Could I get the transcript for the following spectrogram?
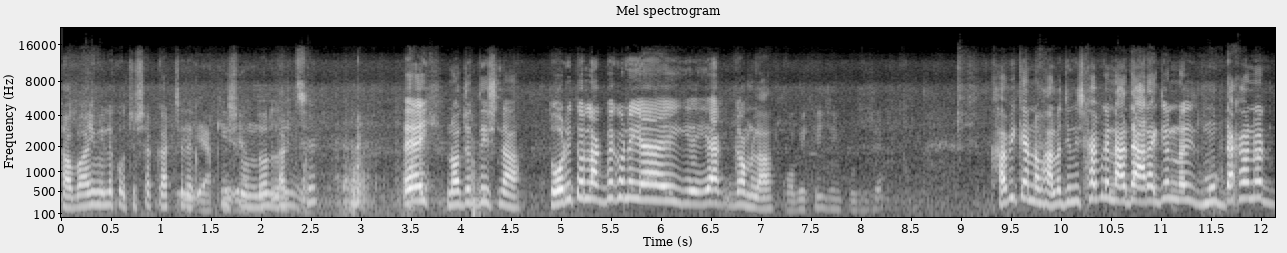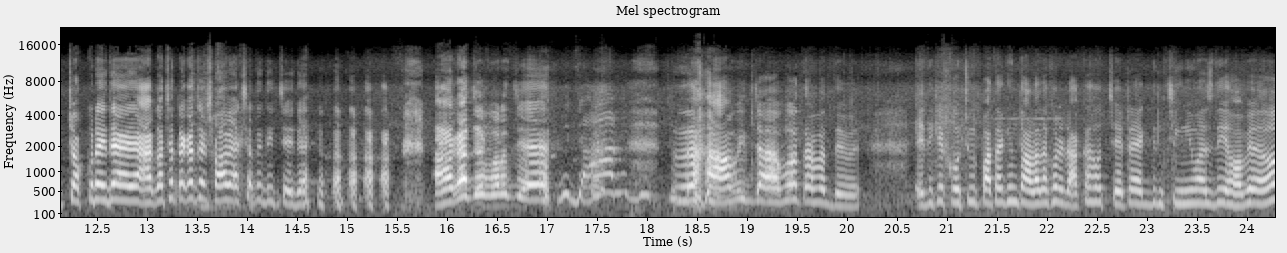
সবাই মিলে কচু শাক কাটছে দেখ কি সুন্দর লাগছে। এই নজর দিস না তোরই তো লাগবে কোনো এক গামলা। কবে আমি কচু শাক? খাবি কেন? ভালো জিনিস খাবি কেন? আদে আরেকজন ওই মুখ দেখানোর চক্করে দেয়, আগাছা টাগাছা সব একসাথে দিচ্ছে এই দেয়। আগাছে পড়েছে। আমি যাব, তারপর দেবে। এদিকে কচুর পাতা কিন্তু আলাদা করে রাখা হচ্ছে, এটা একদিন চিংড়ি মাছ দিয়ে হবে, ও,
